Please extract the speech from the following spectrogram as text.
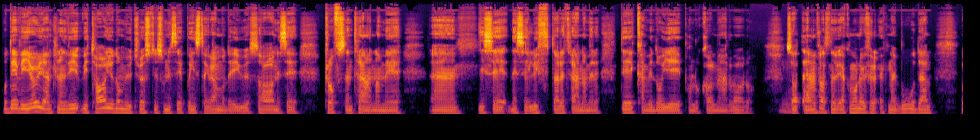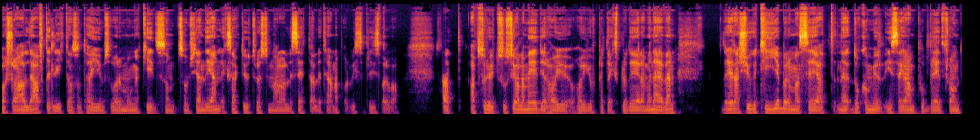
Och det vi gör egentligen, vi, vi tar ju de utrustning som ni ser på Instagram och det är i USA, ni ser proffsen träna med, eh, ni, ser, ni ser lyftare träna med det. Det kan vi då ge på en lokal närvaro. Mm. Så att även fast, när, jag kommer ihåg när vi öppnade i Boden, vars har aldrig haft ett liknande sånt här gym, så var det många kids som, som kände igen exakt utrustningen, har aldrig sett aldrig tränat på det, visste precis vad det var. Så att absolut, sociala medier har ju, har gjort att det exploderar, men även Redan 2010 började man säga att när, då kom ju Instagram på bred front.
